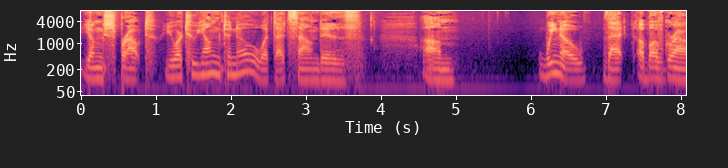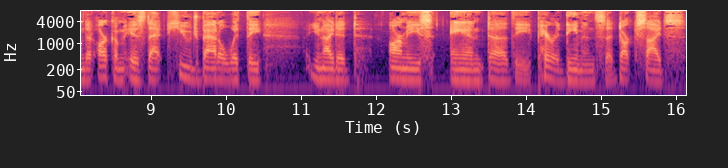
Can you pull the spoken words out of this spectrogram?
young sprout, you are too young to know what that sound is. Um, we know that above ground at Arkham is that huge battle with the United Armies and uh, the parademons, uh, Darkseid's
